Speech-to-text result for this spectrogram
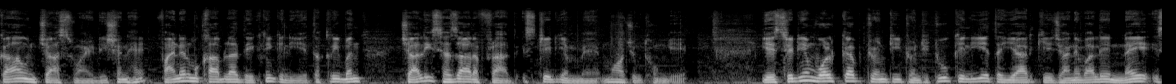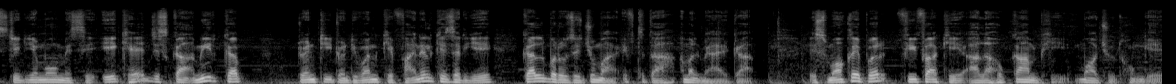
का उनचासवां एडिशन है। फाइनल मुकाबला देखने के लिए तकरीबन चालीस हज़ार अफराद स्टेडियम में मौजूद होंगे। ये स्टेडियम वर्ल्ड कप 2022 के लिए तैयार किए जाने वाले नए स्टेडियमों में से एक है, जिसका अमीर कप 2021 के फाइनल के ज़रिए कल बरोज जुमा इफ्तः अमल में आएगा। इस मौके पर फीफा के आला हुकाम भी मौजूद होंगे।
